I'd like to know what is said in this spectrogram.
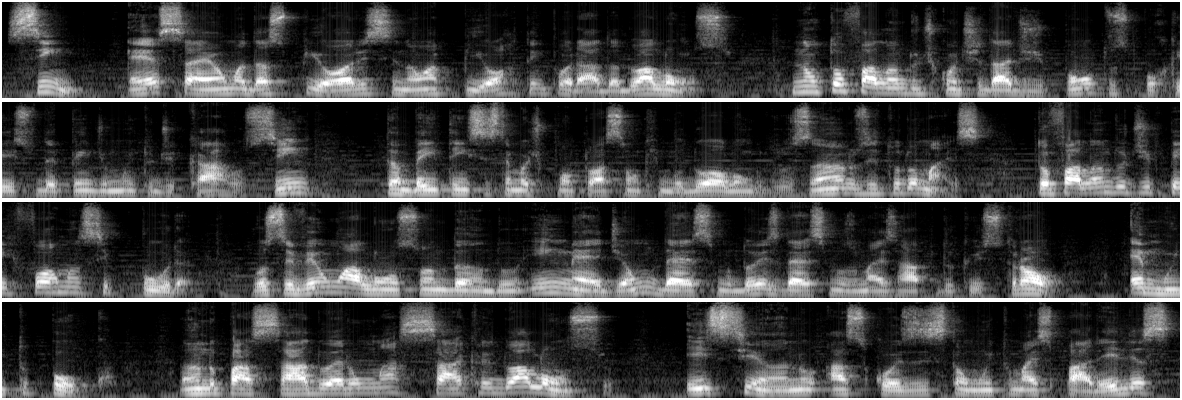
sim, essa é uma das piores, se não a pior temporada do Alonso. Não estou falando de quantidade de pontos, porque isso depende muito de carro, sim. Também tem sistema de pontuação que mudou ao longo dos anos e tudo mais. Estou falando de performance pura. Você vê um Alonso andando em média um décimo, dois décimos mais rápido que o Stroll, é muito pouco. Ano passado era um massacre do Alonso. Esse ano as coisas estão muito mais parelhas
